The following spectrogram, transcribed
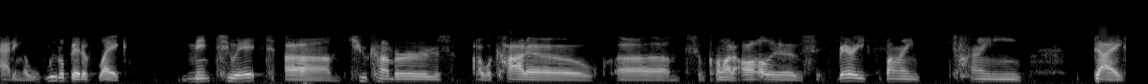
adding a little bit of like mint to it, um, cucumbers, avocado, um, some Kalamata olives, very fine, tiny, diced,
